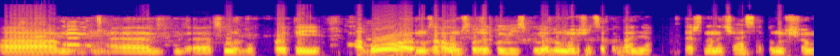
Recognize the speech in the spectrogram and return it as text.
е, е, службу пройти, її, або ну, загалом служити у війську. Я думаю, що це питання теж не на часі, тому що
